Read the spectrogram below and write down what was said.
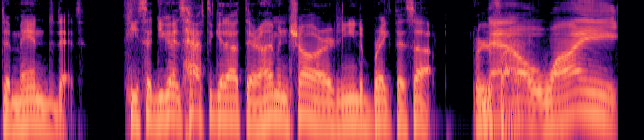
demanded it. He said, "You guys have to get out there. I'm in charge. You need to break this up." Now, fired. why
